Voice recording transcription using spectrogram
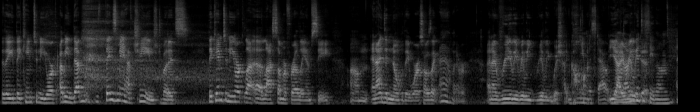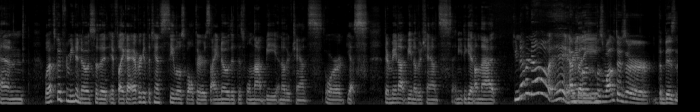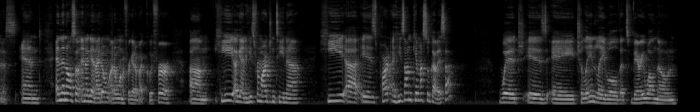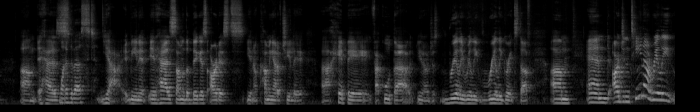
They they came to New York. I mean, that things may have changed, but it's they came to New York la- uh, last summer for LAMC, um, and I didn't know who they were, so I was like, eh, whatever. And I really, really, really wish I'd gone. You missed out. Yeah, well, now I really you get did. to see them, and well, that's good for me to know, so that if like I ever get the chance to see Los Walters, I know that this will not be another chance. Or yes, there may not be another chance. I need to get on that. You never know. Hey, I mean, Everybody- Los, Los Walters are the business, and and then also, and again, I don't I don't want to forget about Coiffeur. Um, he again, he's from Argentina. He uh, is part. He's on Quema Su Cabeza, which is a Chilean label that's very well known. Um, it has One of the best. yeah, I mean, it, it has some of the biggest artists, you know, coming out of Chile. uh, Gepe, Fakuta, you know, just really, really, really great stuff. Um, and Argentina really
